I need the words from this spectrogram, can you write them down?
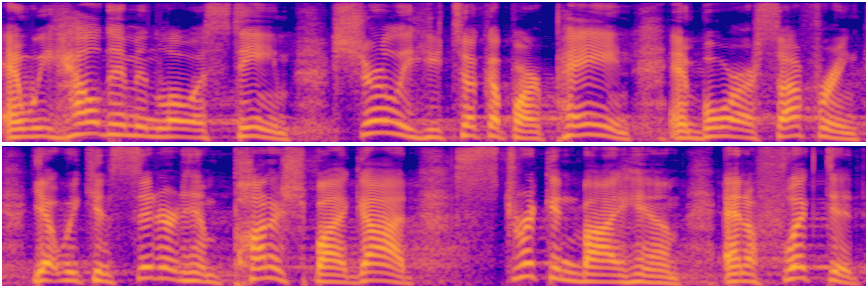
and we held him in low esteem. Surely he took up our pain and bore our suffering, yet we considered him punished by God, stricken by him, and afflicted.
